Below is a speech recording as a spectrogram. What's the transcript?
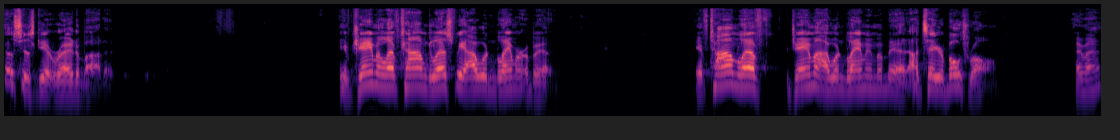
Let's just get right about it. If Jamin left Tom Gillespie, I wouldn't blame her a bit. If Tom left Jama, I wouldn't blame him a bit. I'd say you're both wrong. Amen?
